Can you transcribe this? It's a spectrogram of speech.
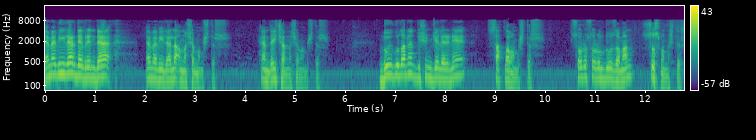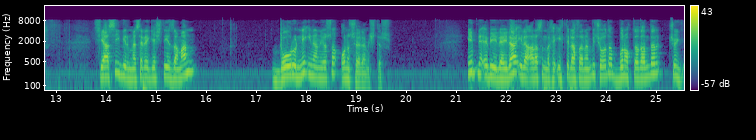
Emeviler devrinde Emevilerle anlaşamamıştır. Hem de hiç anlaşamamıştır. Duygularını, düşüncelerini saklamamıştır. Soru sorulduğu zaman susmamıştır. Siyasi bir mesele geçtiği zaman doğru ne inanıyorsa onu söylemiştir. İbni Ebi Leyla ile arasındaki ihtilafların birçoğu da bu noktadandır. Çünkü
